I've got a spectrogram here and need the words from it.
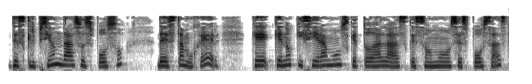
descripción da su esposo de esta mujer, que, que no quisiéramos que todas las que somos esposas,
